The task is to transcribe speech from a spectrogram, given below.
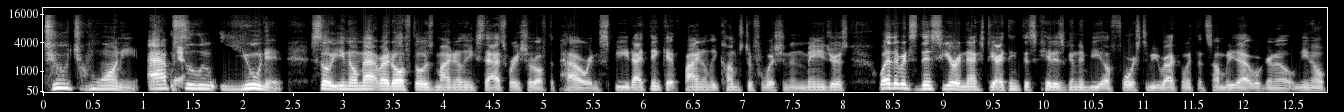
220 absolute yeah. unit so you know matt read off those minor league stats where he showed off the power and speed i think it finally comes to fruition in the majors whether it's this year or next year i think this kid is going to be a force to be reckoned with and somebody that we're going to you know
